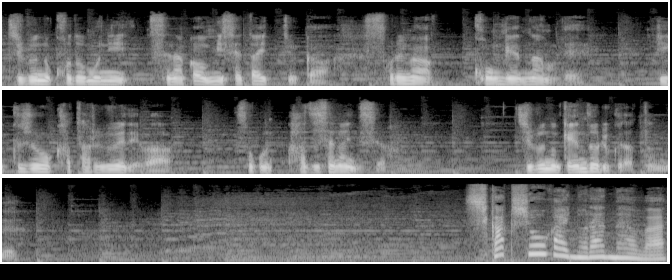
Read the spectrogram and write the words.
自分の子供に背中を見せたいっていうか、それが根源なので、陸上を語る上ではそこ外せないんですよ。自分の原動力だったんで。視覚障害のランナーは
